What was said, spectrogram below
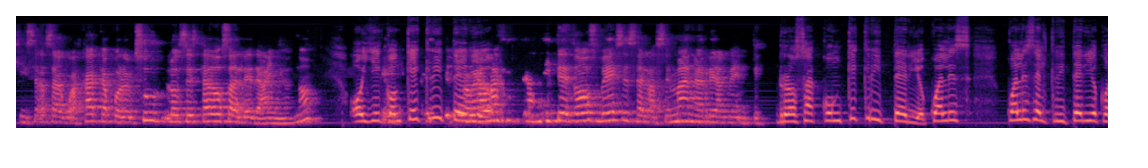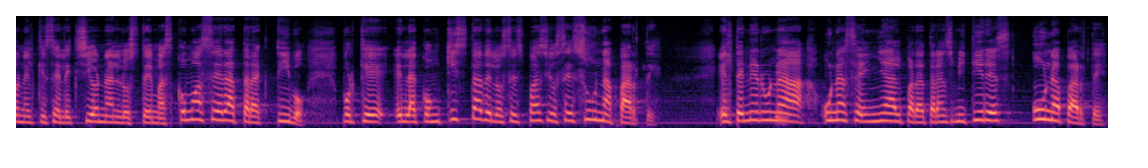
quizás a Oaxaca por el sur, los estados aledaños, ¿no? Oye, ¿con qué El criterio? programa se transmite dos veces a la semana realmente. Rosa, ¿con qué criterio? ¿Cuál es, ¿Cuál es el criterio con el que seleccionan los temas? ¿Cómo hacer atractivo? Porque la conquista de los espacios es una parte. El tener una, una señal para transmitir es una parte.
